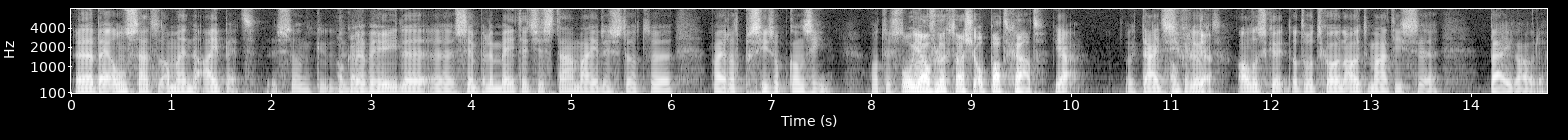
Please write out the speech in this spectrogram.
Eh, bij ons staat het allemaal in de iPad. Dus dan, we hebben hele simpele metertjes staan waar je, dus dat, waar je dat precies op kan zien. Wat dus Voor ma- jouw vlucht als je op pad gaat. Ja, ook tijdens je vlucht. Alles kun- dat wordt gewoon automatisch eh, bijgehouden.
